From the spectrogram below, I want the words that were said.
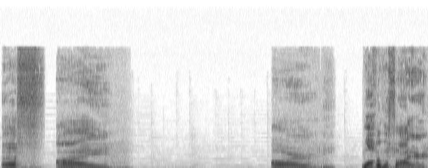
F I R E walk on the fire.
